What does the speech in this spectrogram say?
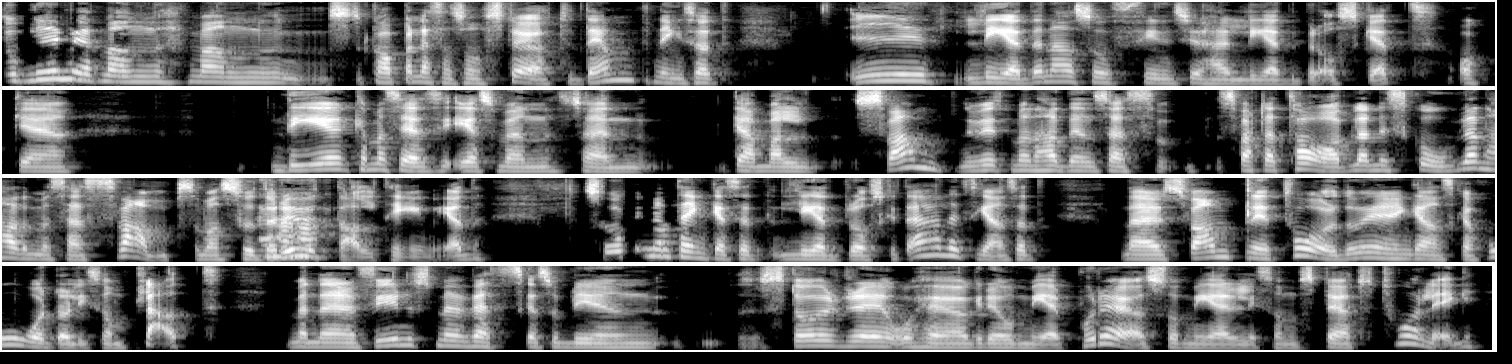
Då blir det att man, man skapar nästan som stötdämpning. Så att i lederna så finns ju det här ledbrosket. Och eh, det kan man säga är som en, så en gammal svamp. Nu vet man hade en så här svarta tavlan i skolan hade man så här svamp som man suddar Aha. ut allting med. Så kan man tänka sig att ledbrosket är lite grann. Så att när svampen är torr då är den ganska hård och liksom platt. Men när den fylls med vätska så blir den större och högre och mer porös och mer liksom stöttålig.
